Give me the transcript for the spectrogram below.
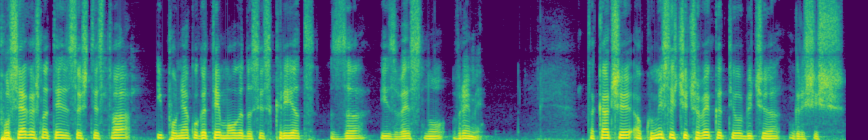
Посягаш на тези същества и понякога те могат да се скрият за известно време. Така че, ако мислиш, че човекът ти обича, грешиш.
